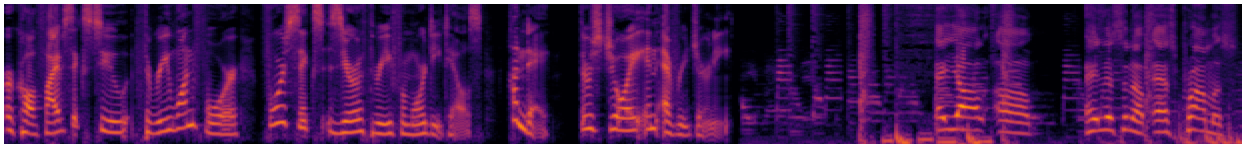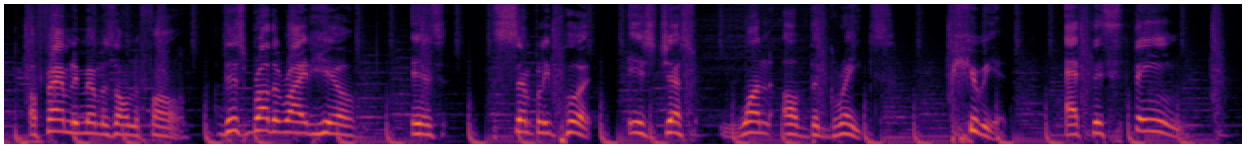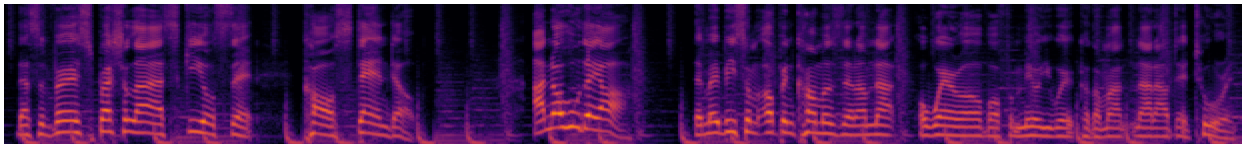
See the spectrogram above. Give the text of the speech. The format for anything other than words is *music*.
or call 562-314-4603 for more details. Hyundai, there's joy in every journey. Hey y'all, uh, hey listen up. As promised, a family member's on the phone. This brother right here is simply put, is just one of the greats. Period. At this thing that's a very specialized skill set called stand up. I know who they are. There may be some up and comers that I'm not aware of or familiar with because I'm not, not out there touring.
